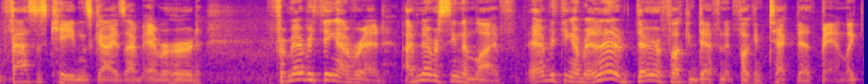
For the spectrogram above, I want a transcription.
fastest cadence guys I've ever heard. From everything I've read, I've never seen them live. Everything I've read, and they're, they're a fucking definite fucking tech death band. Like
